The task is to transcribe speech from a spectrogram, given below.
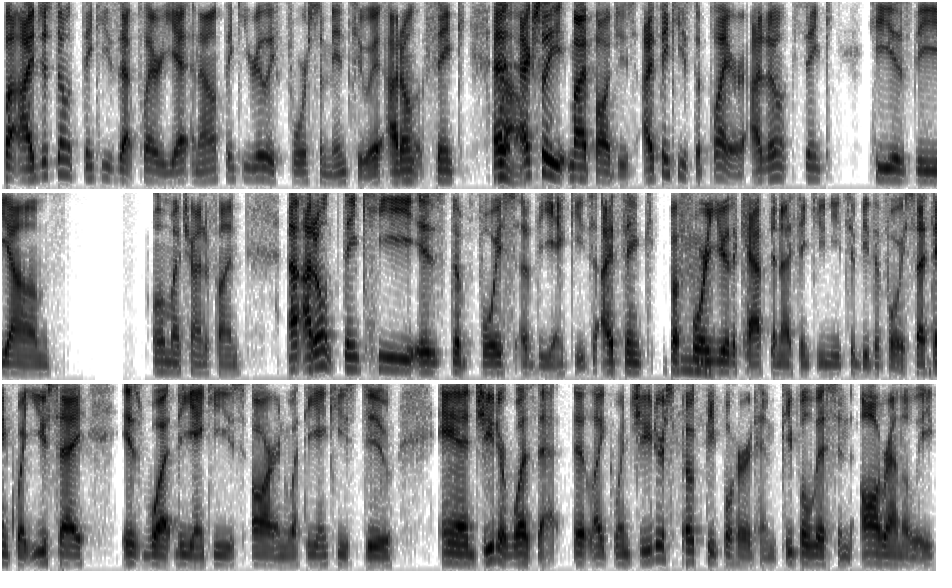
but I just don't think he's that player yet, and I don't think you really force him into it. I don't think. Oh. Actually, my apologies. I think he's the player. I don't think he is the. Um, what am I trying to find? I don't think he is the voice of the Yankees. I think before mm. you're the captain, I think you need to be the voice. I think what you say is what the Yankees are and what the Yankees do. And Jeter was that. It, like when Jeter spoke, people heard him. People listened all around the league.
